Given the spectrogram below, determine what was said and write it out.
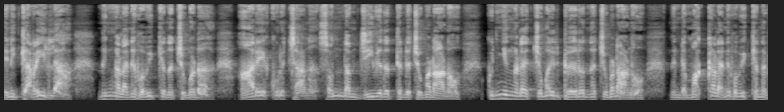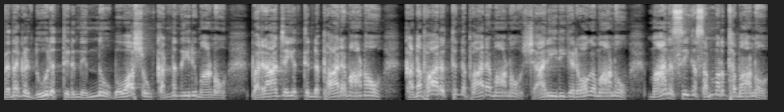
എനിക്കറിയില്ല. നിങ്ങൾ അനുഭവിക്കുന്ന ചുമട് ആരെക്കുറിച്ചാണ്? സ്വന്തം ജീവിതത്തിന്റെ ചുമടാണോ? കുഞ്ഞുങ്ങളെ ചുമലിൽ പേറുന്ന ചുമടാണോ? നിന്റെ മക്കൾ അനുഭവിക്കുന്ന വിതകൾ ദൂരത്തിരുന്ന് എന്നും ഉപവാസവും കണ്ണുനീരുമാണോ? പരാജയത്തിന്റെ ഭാരമാണോ? കടഭാരത്തിന്റെ ഭാരമാണോ? ശാരീരിക രോഗമാണോ? മാനസിക സമ്മർദ്ദമാണോ?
